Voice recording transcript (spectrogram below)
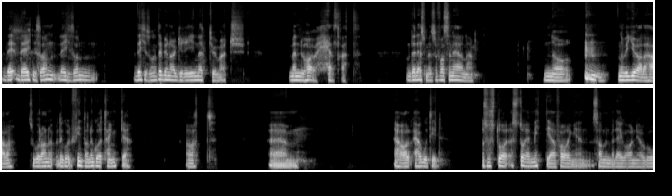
det, det, er sånn Det er ikke sånn Det er ikke sånn at jeg begynner å grine too much. Men du har jo helt rett. Det er det som er så fascinerende når, når vi gjør det her, da. Så går det, an, det går fint an å gå og tenke at um, jeg, har, jeg, har, god tid. Og så står, står, jeg midt i erfaringen sammen med deg og Anja og Gro.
